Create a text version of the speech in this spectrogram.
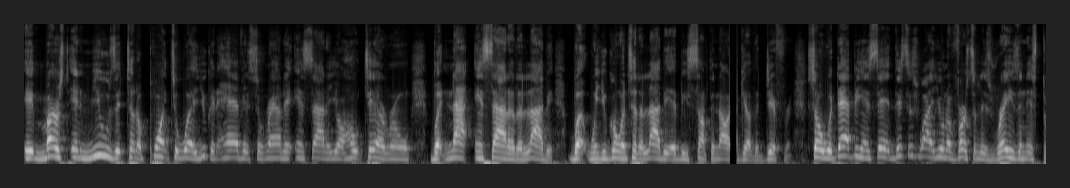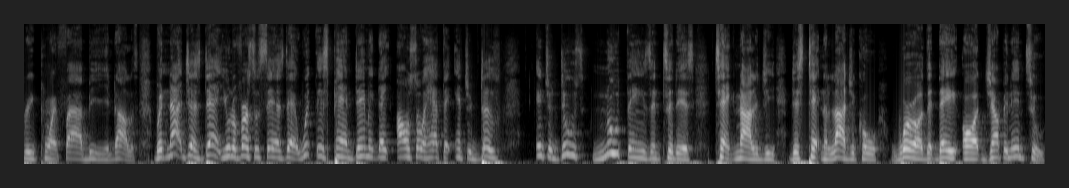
immersed in music to the point to where you can have it surrounded inside of your hotel room, but not inside of the lobby. But when you go into the lobby, it'd be something altogether different. So with that being said, this is why Universal is raising this 3.5 billion dollars. But not just that, Universal Universal says that with this pandemic, they also have to introduce introduce new things into this technology, this technological world that they are jumping into.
